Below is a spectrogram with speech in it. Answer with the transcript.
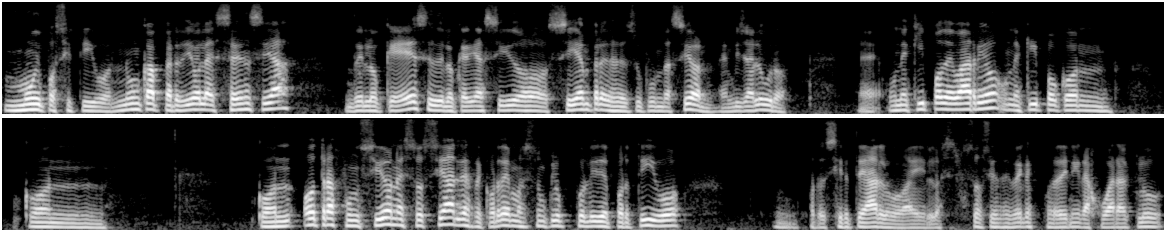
muy positivo. Nunca perdió la esencia de lo que es y de lo que había sido siempre desde su fundación en Villaluro. Eh, un equipo de barrio, un equipo con, con, con otras funciones sociales, recordemos, es un club polideportivo, por decirte algo, ahí los socios de Vélez pueden ir a jugar al club.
